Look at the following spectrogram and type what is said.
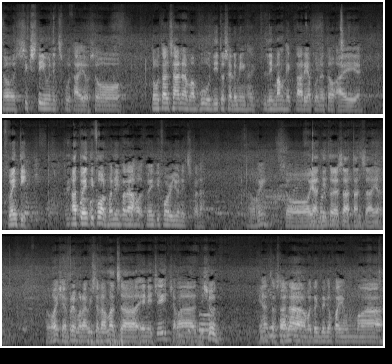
So, 60 units po tayo. So, total sana mabuo dito sa limang, limang hektarya po na to ay 20. Ah, 24. Mali pala ako. 24 units pala. Okay? So, yan. Dito sa Tansayan. Okay, syempre maraming salamat sa NHA tsaka DSUD. Yan, so sana madagdagan pa yung mga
